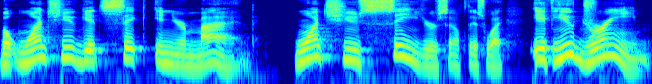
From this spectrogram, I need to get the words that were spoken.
But once you get sick in your mind, once you see yourself this way, if you dream,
